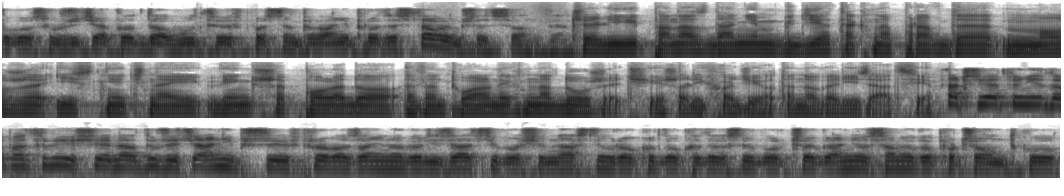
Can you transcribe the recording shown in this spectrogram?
mogą służyć jako dowód w postępowaniu protestowym przed sądem. Czyli pana zdaniem, gdzie tak naprawdę może istnieć największe pole do ewentualnych nadużyć, jeżeli chodzi o tę nowelizację? Znaczy ja tu nie dopatruję się nadużyć ani przy wprowadzaniu nowelizacji w 18 roku do kodeksu wyborczego, ani od samego początku,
